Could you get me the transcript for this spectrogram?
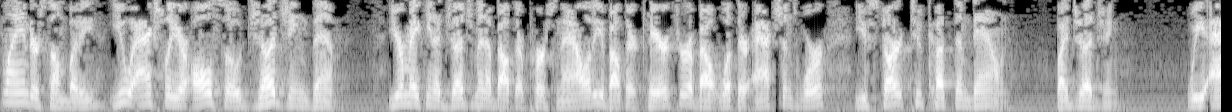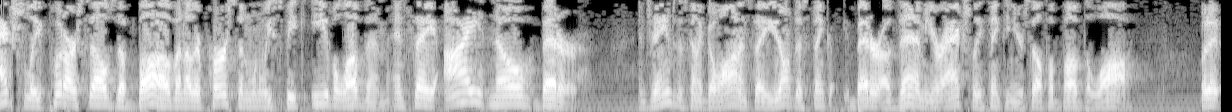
slander somebody, you actually are also judging them. You're making a judgment about their personality, about their character, about what their actions were. You start to cut them down by judging. We actually put ourselves above another person when we speak evil of them and say, I know better. And James is going to go on and say, you don't just think better of them, you're actually thinking yourself above the law. But, it,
